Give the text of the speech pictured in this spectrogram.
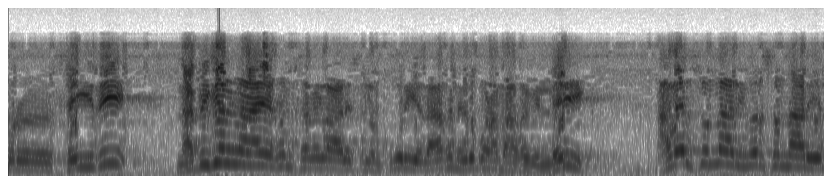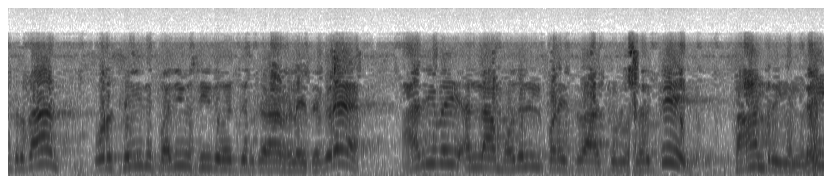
ஒரு செய்தி நபிகள் நாயகம் ஸல்லல்லாஹு கூறியதாக நிரூபணமாகவில்லை. அவர் சொன்னார் இவர் சொன்னார் என்றுதான் ஒரு செய்தி பதிவு செய்து வச்சிருக்கிறார்களே தவிர அறிவை அல்லாஹ் முதலில் படைத்ததாக சொல்வதற்கு சான்று இல்லை.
